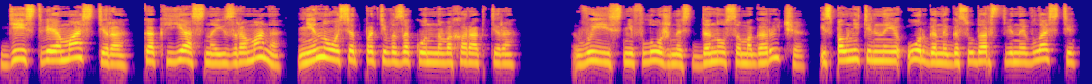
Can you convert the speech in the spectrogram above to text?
Действия мастера, как ясно из романа, не носят противозаконного характера. Выяснив ложность доноса Магарыча, исполнительные органы государственной власти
